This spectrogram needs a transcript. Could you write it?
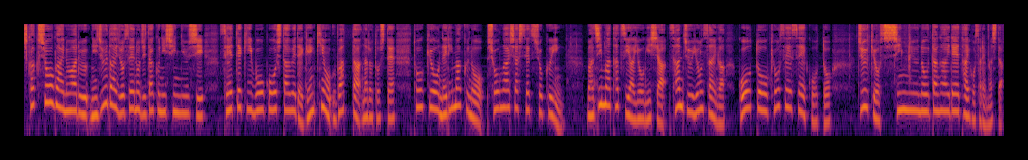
視覚障害のある20代女性の自宅に侵入し、性的暴行をした上で現金を奪ったなどとして、東京練馬区の障害者施設職員、真島達也容疑者34歳が強盗強制性交と住居侵入の疑いで逮捕されました。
